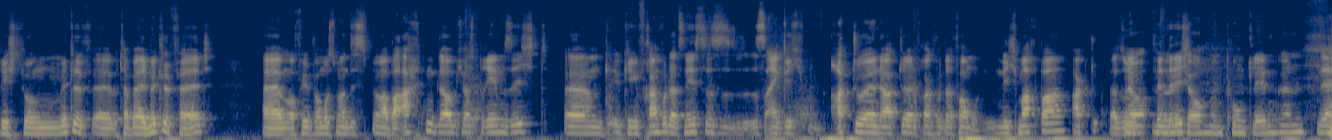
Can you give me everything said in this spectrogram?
Richtung Mittel, äh, Tabellenmittelfeld. Ähm, auf jeden Fall muss man das immer beachten, glaube ich, aus Bremen Sicht. Ähm, gegen Frankfurt als nächstes ist eigentlich aktuell in der aktuellen Frankfurter Form nicht machbar. Aktu also ja, finde ich. auch mit einem Punkt leben können. Ja.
